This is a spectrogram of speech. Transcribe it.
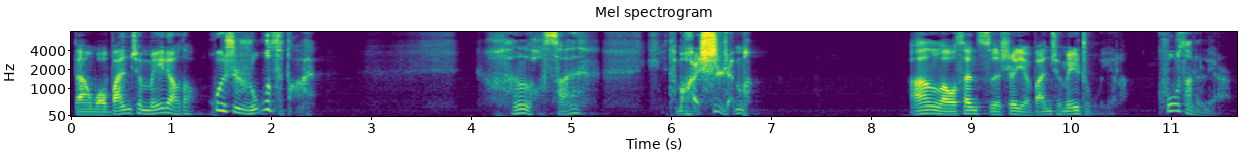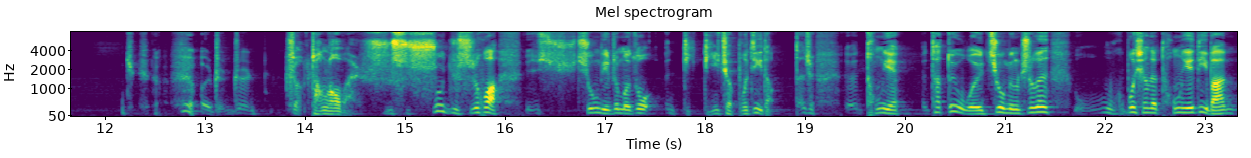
但我完全没料到会是如此答案。安老三。你他妈还是人吗？安老三此时也完全没主意了，哭丧着脸儿。这这张张老板，说说句实话，兄弟这么做的的确不地道。但是，童爷他对我救命之恩，我不想在童爷地板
